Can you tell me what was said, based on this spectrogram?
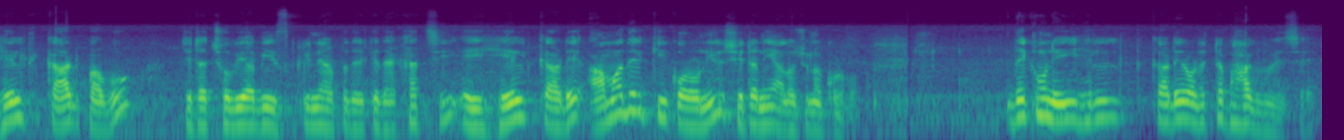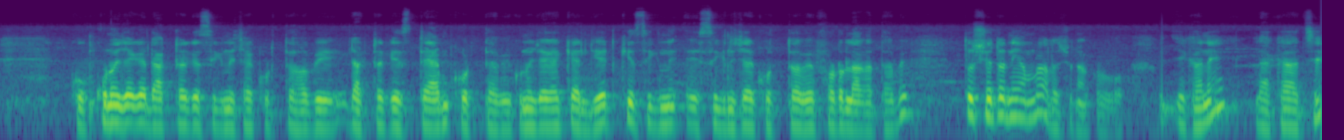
হেলথ কার্ড পাবো যেটা ছবি আমি স্ক্রিনে আপনাদেরকে দেখাচ্ছি এই হেলথ কার্ডে আমাদের কি করণীয় সেটা নিয়ে আলোচনা করব দেখুন, এই হেলথ কার্ডের অনেকটা ভাগ রয়েছে। কোনো জায়গায় ডাক্তারকে সিগনেচার করতে হবে, ডাক্তারকে স্ট্যাম্প করতে হবে, কোনো জায়গায় ক্যান্ডিডেটকে সিগনেচার করতে হবে ফটো লাগাতে হবে। তো সেটা নিয়ে আমরা আলোচনা করব। এখানে লেখা আছে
